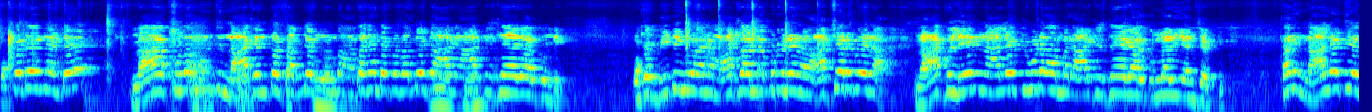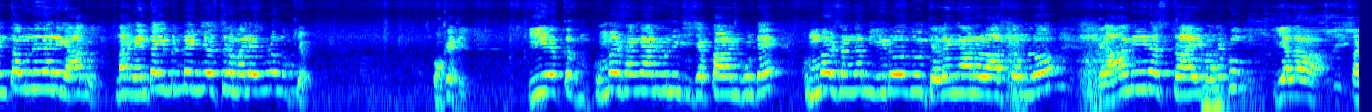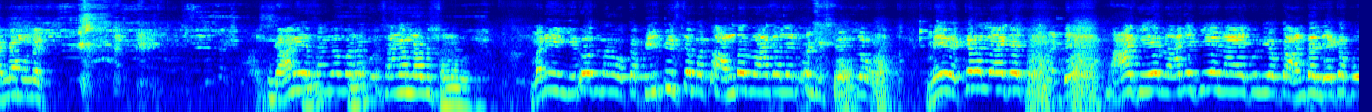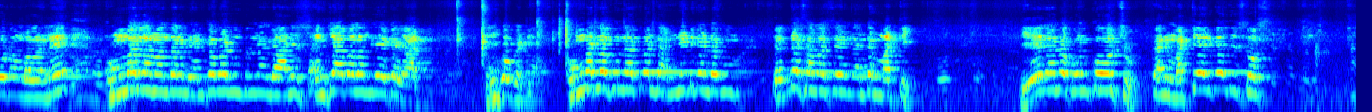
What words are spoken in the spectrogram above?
ఒకటేంటంటే నా కులం నుంచి నాకెంత సబ్జెక్ట్ ఉందో అంతకంటే ఎక్కువ సబ్జెక్ట్ ఆర్ ఆర్ కృష్ణయ్య గారికి ఉంది. ఒక మీటింగ్లో ఆయన మాట్లాడినప్పుడు నేను ఆశ్చర్యపోయినా నాకు లేని నాలెడ్జ్ కూడా మరి ఆర్ కృష్ణయ్య గారికి ఉన్నది అని చెప్పి. కానీ నాలెడ్జ్ ఎంత ఉన్నదని కాదు. మనం ఎంత ఇంప్లిమెంట్ చేస్తున్నాం అనేది కూడా ముఖ్యం. ఒకటి ఈ యొక్క కుమ్మరి సంఘాన్ని గురించి చెప్పాలనుకుంటే కుమ్మరి సంఘం ఈరోజు తెలంగాణ రాష్ట్రంలో గ్రామీణ స్థాయి వరకు ఇలా సంఘం ఉన్నది. గ్రామీణ సంఘం వరకు సంఘం నడుస్తుంది. మరి ఈరోజు మనం ఒక పిలిపిస్తే మొత్తం అందరు రాగలేటువంటి స్టేజ్లో ఉన్నాం మేము ఎక్కడ లేకపోయామంటే నాకు ఏ రాజకీయ నాయకుని యొక్క అండ లేకపోవడం వల్లనే కుమ్మర్లం అందరం వెనుకబడి ఉంటున్నాం కానీ సంఖ్యాబలం లేక కాదు. ఇంకొకటి కుమ్మర్లకు ఉన్నటువంటి అన్నిటికంటే పెద్ద సమస్య ఏంటంటే మట్టి. ఏదైనా కొనుక్కోవచ్చు కానీ మట్టి ఎడికలు తీసుకోవచ్చు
